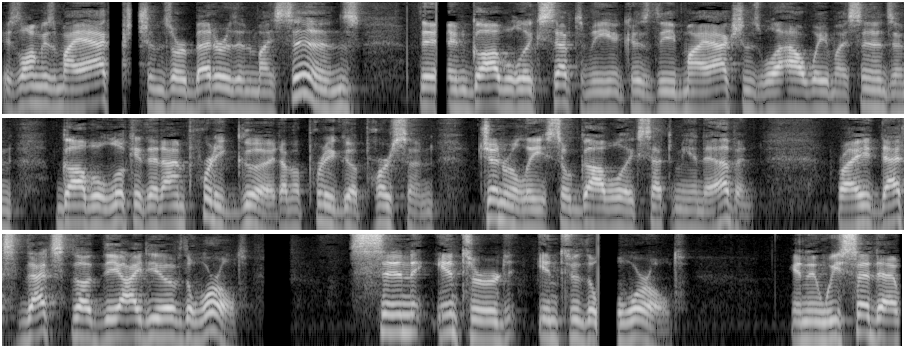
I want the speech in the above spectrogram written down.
as long as my actions are better than my sins, then God will accept me because the my actions will outweigh my sins, and God will look at that I'm pretty good. I'm a pretty good person generally, so God will accept me into heaven. Right? That's that's the the idea of the world. Sin entered into the world. And then we said that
